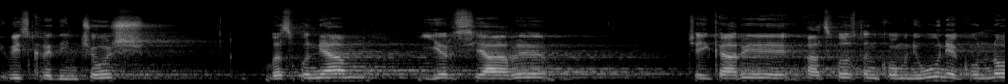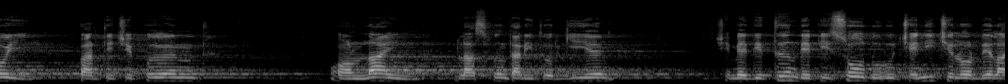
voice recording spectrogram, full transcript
Iubiți credincioși, vă spuneam ieri seară, cei care ați fost în comuniune cu noi, participând online la Sfânta Liturghie și meditând episodul ucenicilor de la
